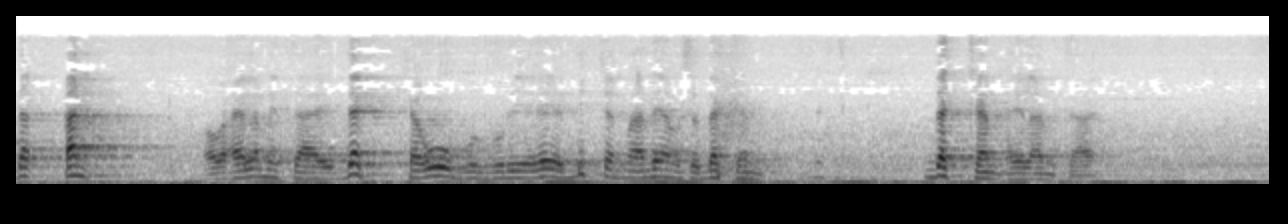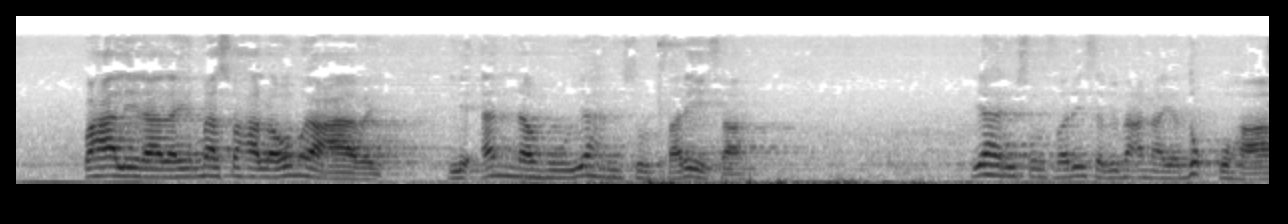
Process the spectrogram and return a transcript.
daqan. oo waxay la mid tahay dagka wuu burburiyey dikan mase dakan dakan ayay la mid tahay waxaa la yidhahdaa hirmaas waxaa loogu magacaabay liannahu yahrisu lfariisa yahrisu lfariisa bimacnaa yaduquhaa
